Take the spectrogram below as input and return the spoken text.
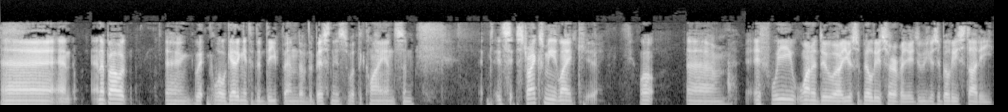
Uh, and and about uh, well, getting into the deep end of the business with the clients, and it, it strikes me like, uh, well, um, if we want to do a usability survey, do a usability study,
